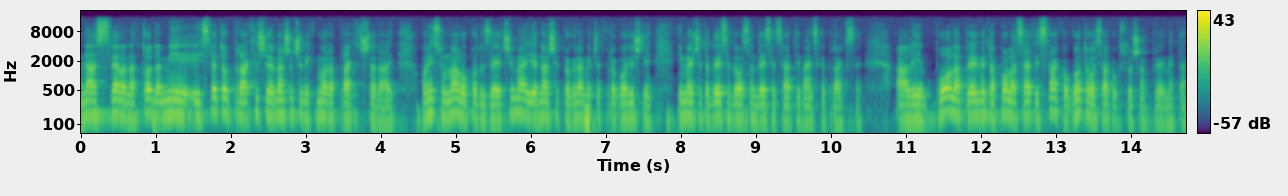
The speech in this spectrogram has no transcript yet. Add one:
nas svela na to da mi i sve to praktično, jer naš učenik mora praktično raditi. Oni su malo u poduzećima, jer naši programi četvrogodišnji imaju 40 do 80 sati vanjske prakse. Ali pola predmeta, pola sati svakog, gotovo svakog stručnog predmeta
